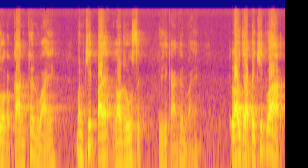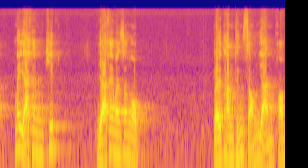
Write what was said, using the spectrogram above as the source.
ตัวกับการเคลื่อนไหว มันคิดไปเรารู้สึกอยู่ที่การเคลื่อนไหว เราอย่าไปคิดว่าไม่อยากให้มันคิด อยากให้มันสงบ เราทำถึงสองอย่างพร้อม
